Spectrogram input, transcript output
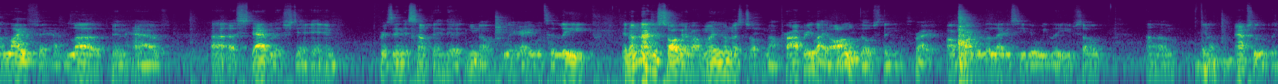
a life and have loved and have uh, established and, and presented something that you know we're able to leave. And I'm not just talking about money. I'm not just talking about property. Like all of those things Right. are part of the legacy that we leave. So, um, you know, absolutely,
